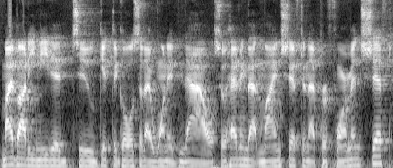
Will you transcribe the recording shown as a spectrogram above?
my body needed to get the goals that I wanted now. So having that mind shift and that performance shift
